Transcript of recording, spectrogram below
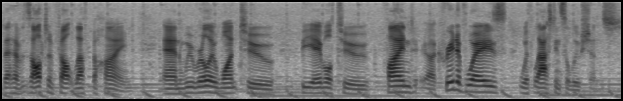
that has often felt left behind. And we really want to be able to find uh, creative ways with lasting solutions.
